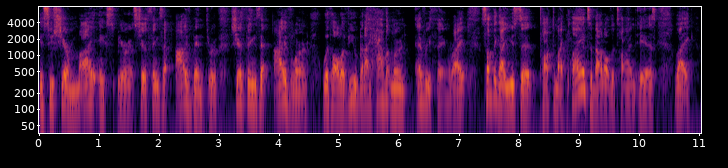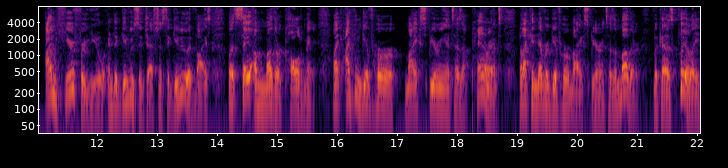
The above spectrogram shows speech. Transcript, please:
is to share my experience, share things that I've been through, share things that I've learned with all of you, but I haven't learned everything, right? Something I used to talk to my clients about all the time is like, I'm here for you and to give you suggestions, to give you advice, but say a mother called me. Like I can give her my experience as a parent, but I can never give her my experience as a mother because clearly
